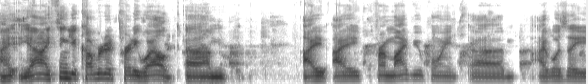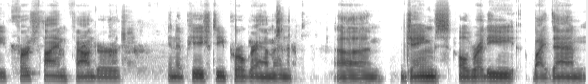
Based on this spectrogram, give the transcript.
I yeah, I think you covered it pretty well. Um, I I from my viewpoint, um, I was a first time founder in a PhD program, and um, James already by then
